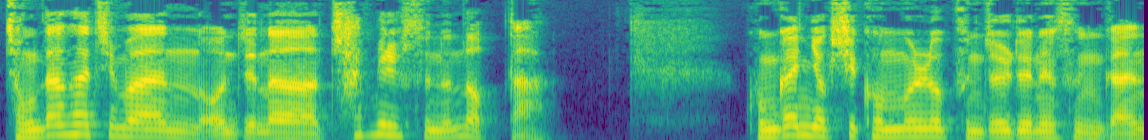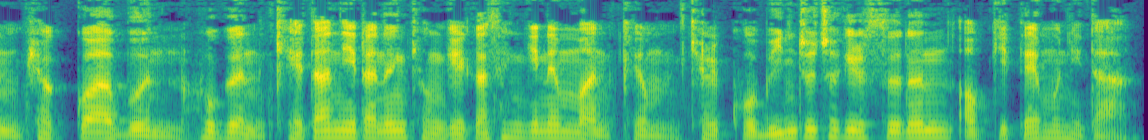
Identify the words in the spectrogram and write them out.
정당하지만 언제나 참일 수는 없다. 공간 역시 건물로 분절되는 순간 벽과 문 혹은 계단이라는 경계가 생기는 만큼 결코 민주적일 수는 없기 때문이다.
